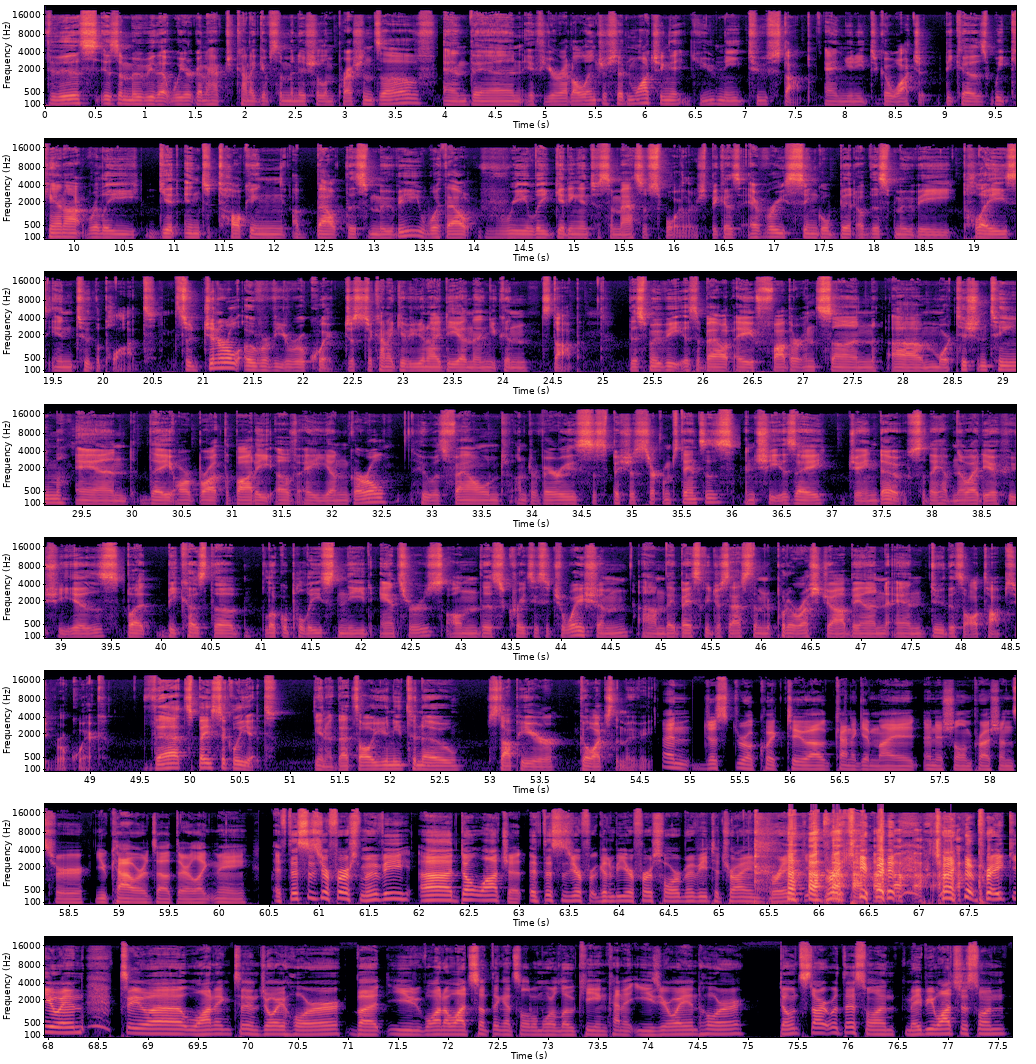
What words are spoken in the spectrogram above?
this is a movie that we are going to have to kind of give some initial impressions of. And then, if you're at all interested in watching it, you need to stop and you need to go watch it because we cannot really get into talking about this movie without really getting into some massive spoilers because every single bit of this movie plays into the plot. So, general overview, real quick, just to kind of give you an idea, and then you can stop. This movie is about a father and son uh, mortician team, and they are brought the body of a young girl who was found under very suspicious circumstances, and she is a Jane Doe, so they have no idea who she is. But because the local police need answers on this crazy situation, um, they basically just ask them to put a rush job in and do this autopsy real quick. That's basically it. You know, that's all you need to know. Stop here. Go watch the movie. And just real quick too, I'll kind of give my initial impressions for you cowards out there like me. If this is your first movie, uh, don't watch it. If this is your going to be your first horror movie to try and break break you in, trying to break you in to uh, wanting to enjoy horror, but you want to watch something that's a little more low key and kind of easier way into horror, don't start with this one. Maybe watch this one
